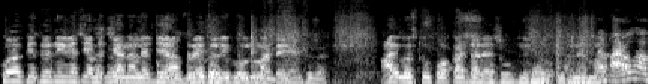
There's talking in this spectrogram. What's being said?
ખોરાક દે આઈ નહીં આપણે ચેનલ હે જે આપણે ગરીબો માટે આ વસ્તુ પોકાડતા રહેશું મિત્રો. અને મારો હા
